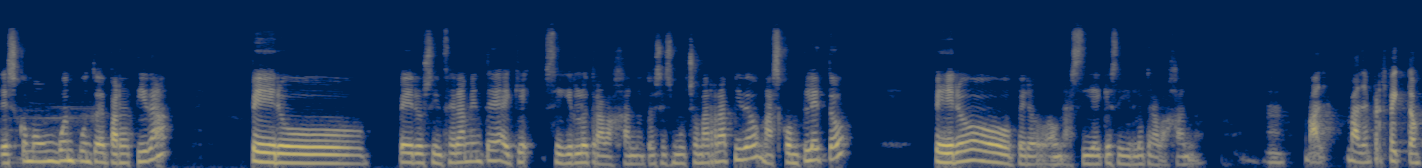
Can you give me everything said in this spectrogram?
es como un buen punto de partida, pero, pero sinceramente hay que seguirlo trabajando. Entonces es mucho más rápido, más completo, pero, pero aún así hay que seguirlo trabajando. Vale, vale, perfecto.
